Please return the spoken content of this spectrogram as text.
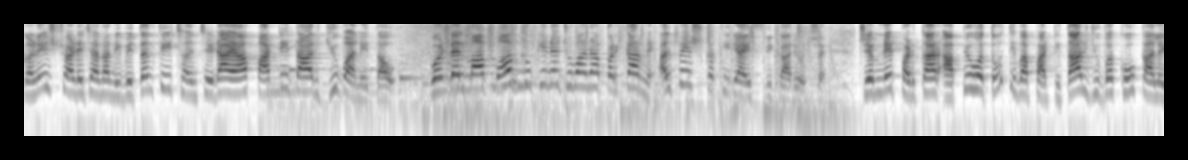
ગણેશ જાડેજાના નિવેદનથી છંછેડાયા પાટીદાર યુવા નેતાઓ. ગોંડલમાં પગ મૂકીને જોવાના પડકારને અલ્પેશ કથિરિયાએ સ્વીકાર્યો છે. જેમને પડકાર આપ્યો હતો તેવા પાટીદાર યુવકો કાલે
